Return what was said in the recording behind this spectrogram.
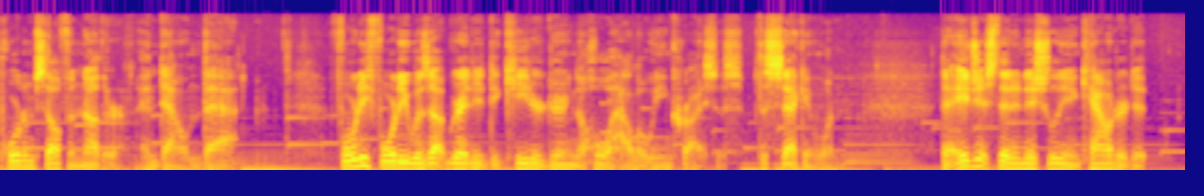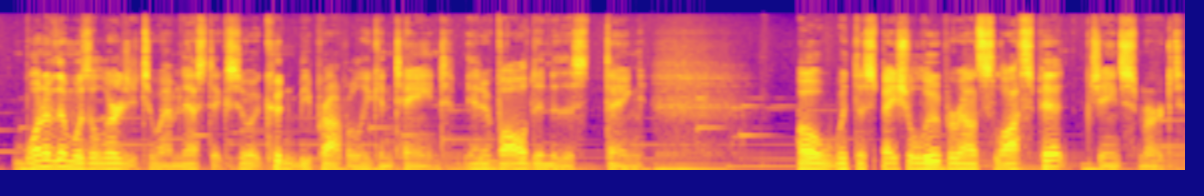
poured himself another, and downed that. 4040 was upgraded to Keter during the whole Halloween crisis, the second one. The agents that initially encountered it, one of them was allergic to amnestic, so it couldn't be properly contained. It evolved into this thing. Oh, with the spatial loop around Sloth's Pit? Jane smirked.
